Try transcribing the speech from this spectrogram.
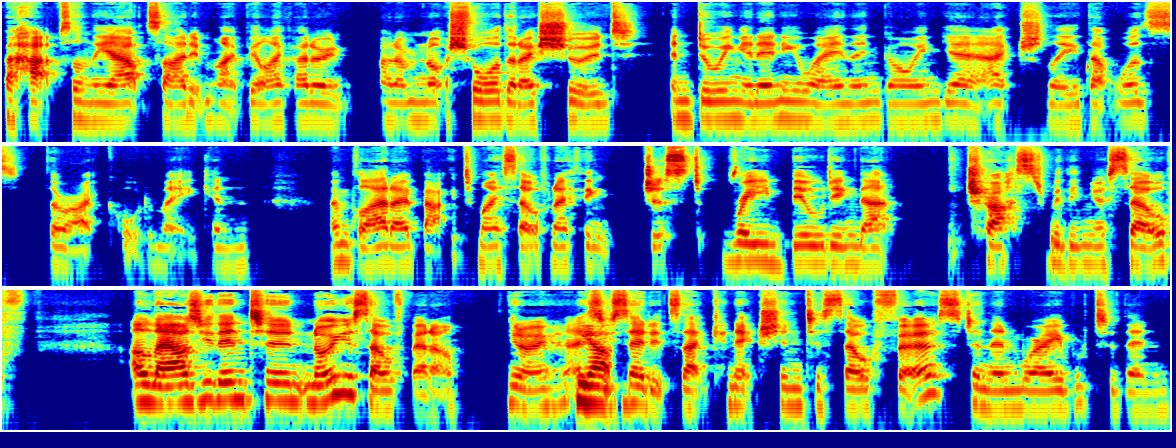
perhaps on the outside it might be like I don't I'm not sure that I should and doing it anyway and then going yeah actually that was the right call to make and I'm glad I backed myself and I think just rebuilding that trust within yourself allows you then to know yourself better you know as yeah. you said it's that connection to self first and then we're able to then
